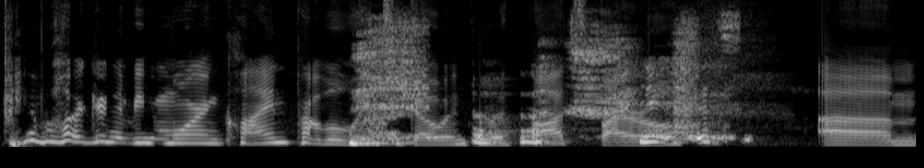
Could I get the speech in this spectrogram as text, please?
people are going to be more inclined probably to go into a thought spiral. Um,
